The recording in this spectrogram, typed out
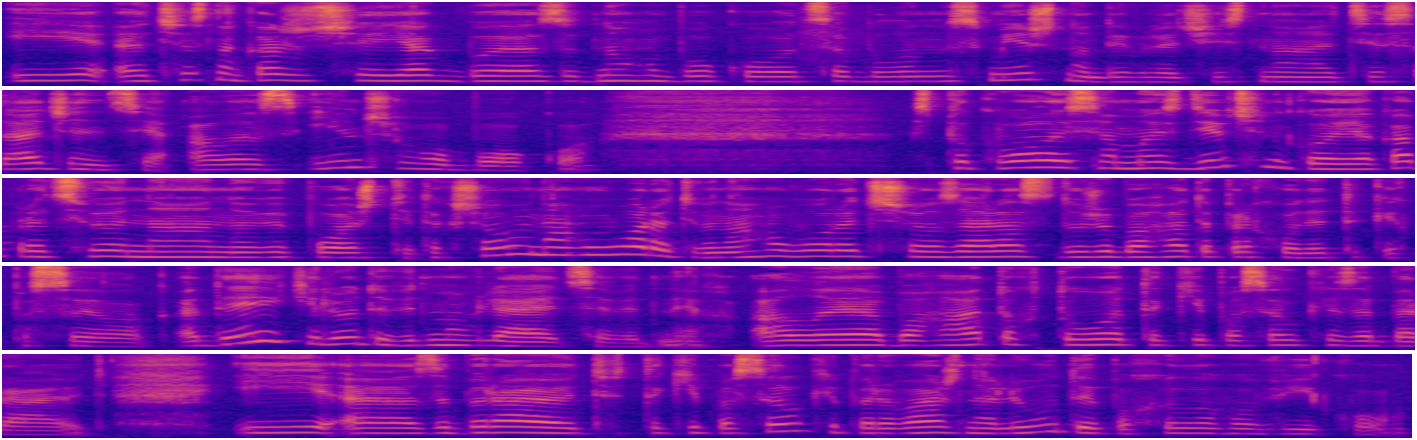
І, е, чесно кажучи, якби з одного боку це було не смішно, дивлячись на ці саджанці, але з іншого боку. Спілкувалися ми з дівчинкою, яка працює на новій пошті. Так що вона говорить? Вона говорить, що зараз дуже багато приходить таких посилок, а деякі люди відмовляються від них, але багато хто такі посилки забирають. І е, забирають такі посилки переважно люди похилого віку.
